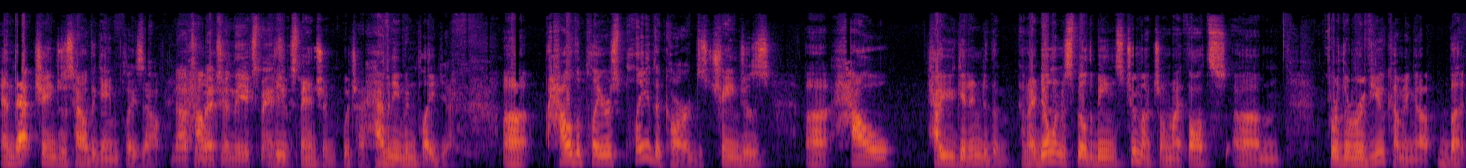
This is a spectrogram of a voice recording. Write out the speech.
And that changes how the game plays out. Not to mention the expansion. The expansion, which I haven't even played yet. Uh, how the players play the cards changes uh, how how you get into them. And I don't want to spill the beans too much on my thoughts um, for the review coming up, but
